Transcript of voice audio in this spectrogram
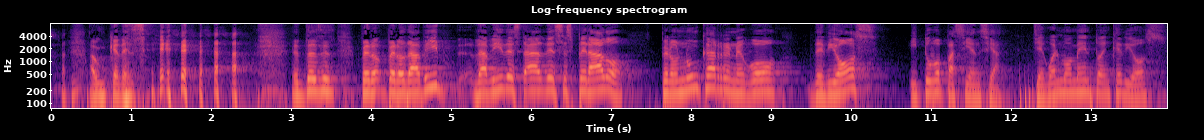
aunque desee. Entonces, pero, pero David, David está desesperado, pero nunca renegó de Dios y tuvo paciencia. Llegó el momento en que Dios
